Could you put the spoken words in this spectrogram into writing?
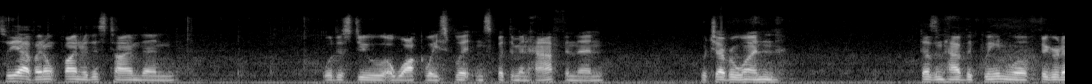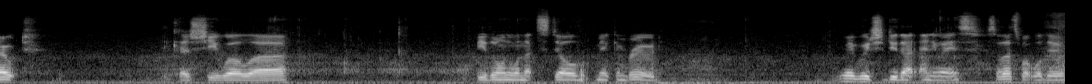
So yeah, if I don't find her this time, then we'll just do a walkaway split and split them in half, and then whichever one doesn't have the queen, we'll figure it out because she will uh, be the only one that's still making brood. Maybe we should do that anyways. So that's what we'll do.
